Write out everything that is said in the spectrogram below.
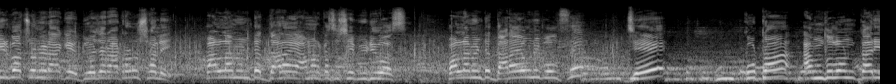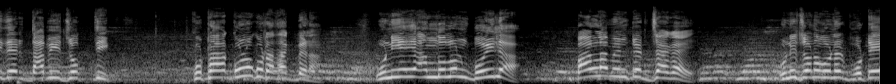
নির্বাচনের আগে দু হাজার আঠারো সালে পার্লামেন্টের দ্বারায়, আমার কাছে সে ভিডিও আছে, পার্লামেন্টের দ্বারায় উনি বলছে যে কোটা আন্দোলনকারীদের দাবি যৌক্তিক। কোটা, কোনো কোটা থাকবে না। উনি এই আন্দোলন বইলা পার্লামেন্টের জায়গায় উনি জনগণের ভোটে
